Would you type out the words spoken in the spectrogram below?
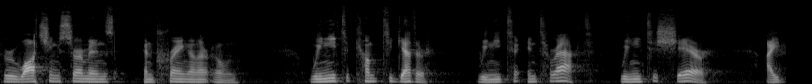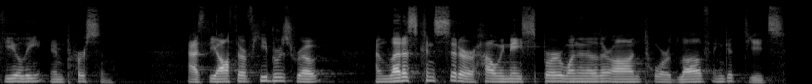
through watching sermons and praying on our own. We need to come together. We need to interact. We need to share, ideally in person. As the author of Hebrews wrote, and let us consider how we may spur one another on toward love and good deeds,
